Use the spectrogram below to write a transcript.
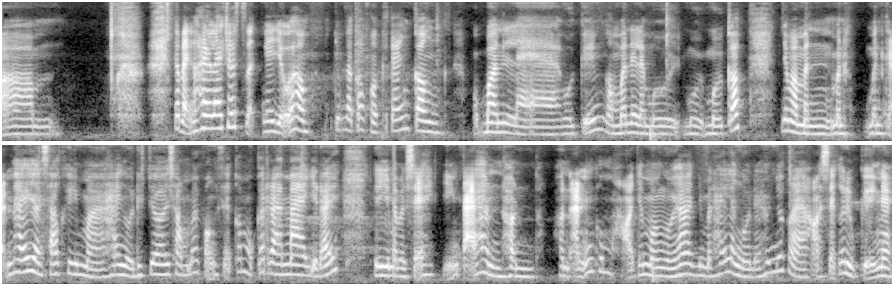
uh, các bạn có thấy lá chốt ngay giữa không? Chúng ta có một cái cán cân một bên là 10 kiếm còn bên đây là 10 10 10 cấp nhưng mà mình mình mình cảm thấy là sau khi mà hai người đi chơi xong ấy vẫn sẽ có một cái drama gì đấy. Thì mình sẽ diễn tả hình hình hình ảnh của họ cho mọi người ha. Nhưng mình thấy là người này thứ nhất là họ sẽ có điều kiện nè.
